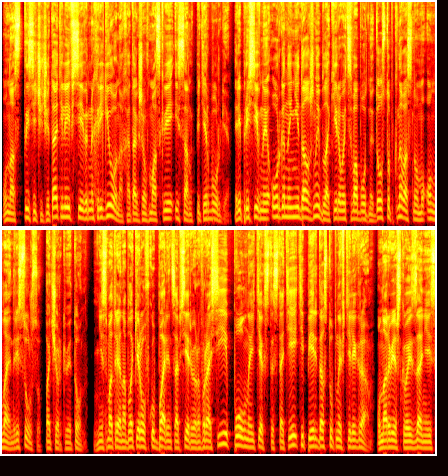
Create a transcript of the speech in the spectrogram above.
У нас тысячи читателей в северных регионах, а также в Москве и Санкт-Петербурге. Репрессивные органы не должны блокировать свободный доступ к новостному онлайн-ресурсу, подчеркивает он. Несмотря на блокировку Баренц обсервера в России, полные тексты статей теперь доступны в Телеграм. У норвежского издания из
